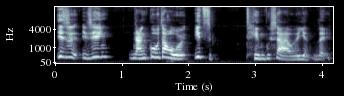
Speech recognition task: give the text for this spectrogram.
一直已经难过到我一直停不下来我的眼泪，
